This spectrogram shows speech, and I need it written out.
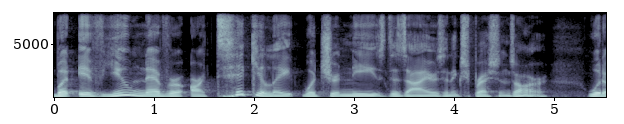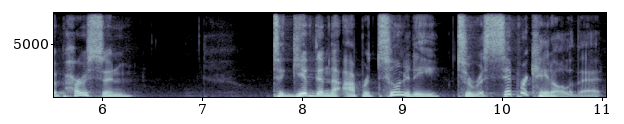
But if you never articulate what your needs, desires and expressions are with a person to give them the opportunity to reciprocate all of that,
